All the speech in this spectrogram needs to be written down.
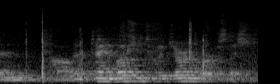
and I'll entertain a motion to adjourn the work session.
